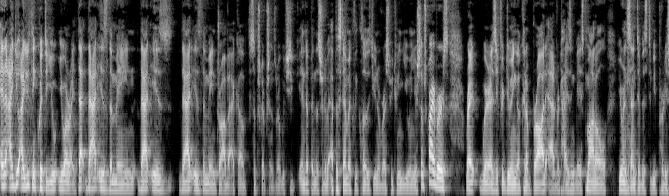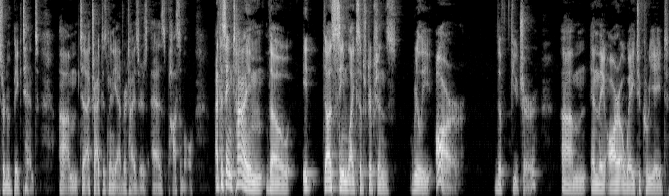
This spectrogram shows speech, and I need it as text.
And I do I do think Quinta, you you are right. That that is the main that is that is the main drawback of subscriptions, right? Which you end up in the sort of epistemically closed universe between you and your subscribers, right? Whereas if you're doing a kind of broad advertising based model, your incentive is to be pretty sort of big tent um, to attract as many advertisers as possible. At the same time, though, it does seem like subscriptions really are the future, um, and they are a way to create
